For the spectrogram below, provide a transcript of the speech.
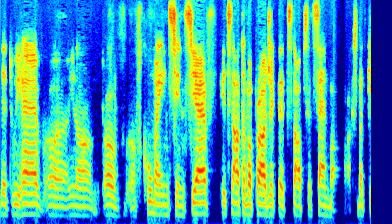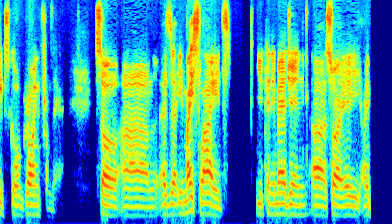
that we have, uh, you know, of, of Kuma in CNCF, it's not of a project that stops at Sandbox, but keeps go, growing from there. So um, as a, in my slides, you can imagine, uh, so I, I,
